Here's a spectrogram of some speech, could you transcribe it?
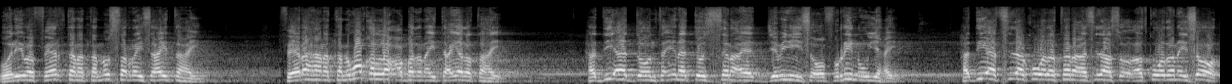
weliba feertana tan u sarraysa ay tahay feerahana tan ugu qallooco badan ay ayada tahay. Haddii aad doonta inaad toosisana aad jebinaysa oo furiin uu yahay. Haddii aad sidaa ku wadatana aad sidaas aad ku wadanayso ood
